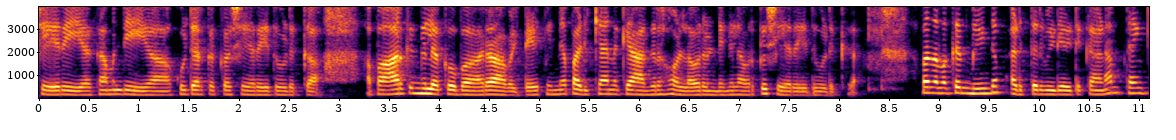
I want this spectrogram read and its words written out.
ഷെയർ ചെയ്യുക കമന്റ് ചെയ്യുക കൂട്ടുകാർക്കൊക്കെ ഷെയർ ചെയ്ത് കൊടുക്കുക. അപ്പോൾ ആർക്കെങ്കിലുമൊക്കെ ഉപകാരമാവട്ടെ പിന്നെ പഠിക്കാനൊക്കെ ആഗ്രഹമുള്ളവരുണ്ടെങ്കിൽ അവർക്ക് ഷെയർ ചെയ്ത് കൊടുക്കുക. അപ്പോൾ നമുക്ക് വീണ്ടും അടുത്തൊരു വീഡിയോ ആയിട്ട് കാണാം. താങ്ക്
